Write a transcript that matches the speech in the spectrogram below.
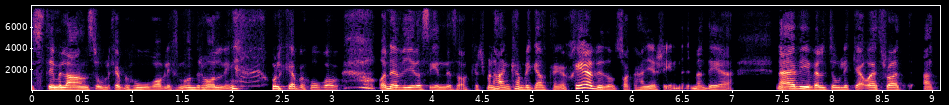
stimulans, olika behov av liksom underhållning, olika behov av och när vi ger oss in i saker. Men han kan bli ganska engagerad i de saker han ger sig in i. Men det, nej, vi är väldigt olika och jag tror att, att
